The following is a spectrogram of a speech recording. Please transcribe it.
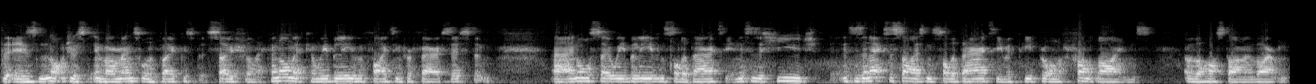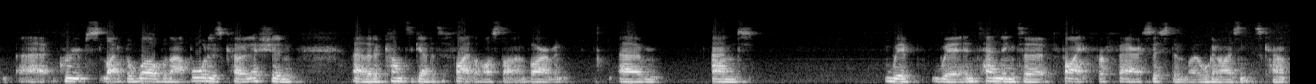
that is not just environmental in focus, but social and economic. And we believe in fighting for a fairer system. Uh, and also, we believe in solidarity. And this is a huge, this is an exercise in solidarity with people on the front lines of the hostile environment. Uh, groups like the World Without Borders Coalition uh, that have come together to fight the hostile environment. Um, and we're, we're intending to fight for a fairer system by organising this camp.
